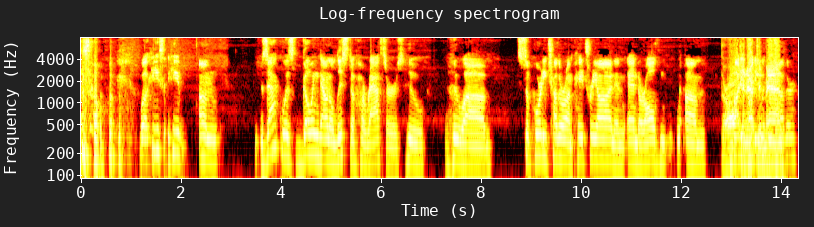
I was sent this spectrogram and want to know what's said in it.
so Well, he's he um Zak was going down a list of harassers who who um support each other on Patreon and and are all um they're all buddy buddy connected, with each man. other.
